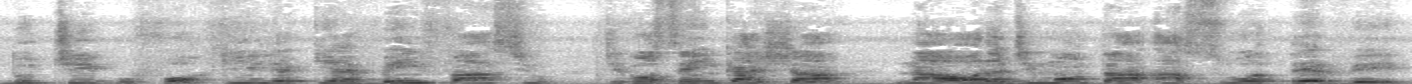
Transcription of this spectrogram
do tipo forquilha, que é bem fácil de você encaixar na hora de montar a sua TV.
